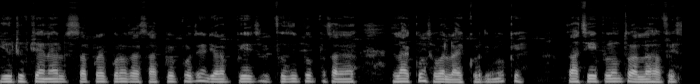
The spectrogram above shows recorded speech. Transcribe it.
ইউটিউব চ্যানেল সাবস্ক্রাইব করুন তারা সাবস্ক্রাইব করে দিন। যারা পেজ ফেসবুক লাইক করুন, সবাই লাইক করে দিন ওকে তো আজকে এই পর্যন্ত, আল্লাহ হাফিজ।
